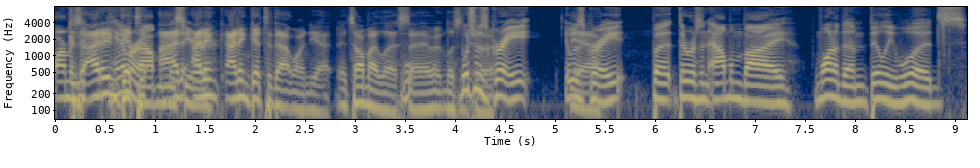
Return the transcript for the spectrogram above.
Arm and I didn't Hammer get to, album I, this year, I didn't I didn't get to that one yet. It's on my list. I haven't listened which was it. great. It was Yeah. great, but there was an album by one of them, Billy Woods,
